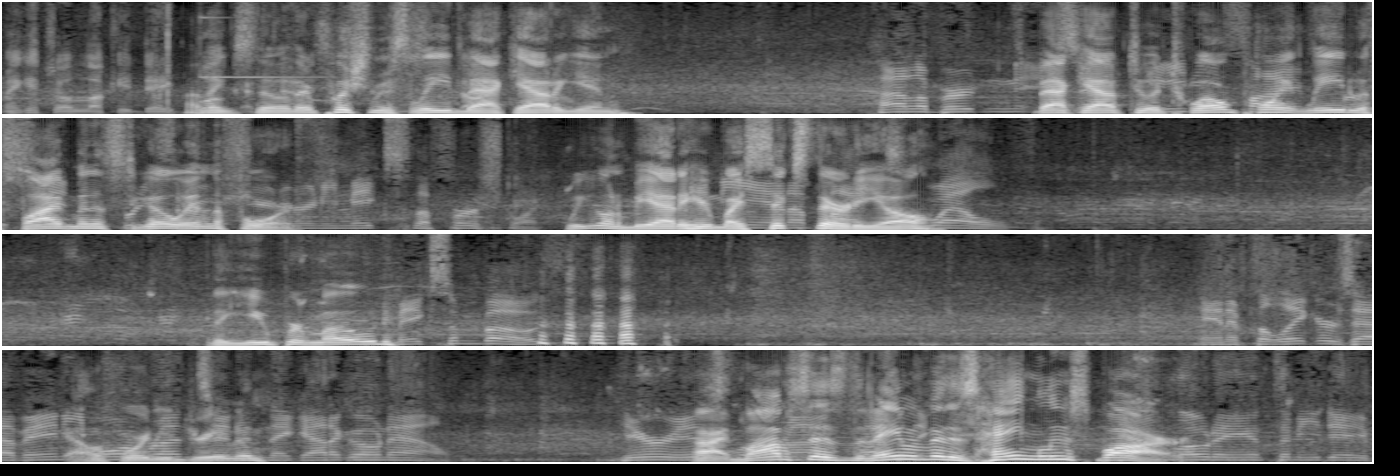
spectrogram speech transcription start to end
Make it your lucky day. I think so. They're pushing this lead back out again. Haliburton Back out to a 12 point lead with five minutes to go in the fourth. shooter, and he makes the first one. We're going to be out of here by 6:30, y'all. The Uper mode. Makes them both. and if the Lakers have any California more runs in them, they got to go now. Here is All right, Bob says the name of it is Hang Loose Bar. Low to Anthony Davis.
